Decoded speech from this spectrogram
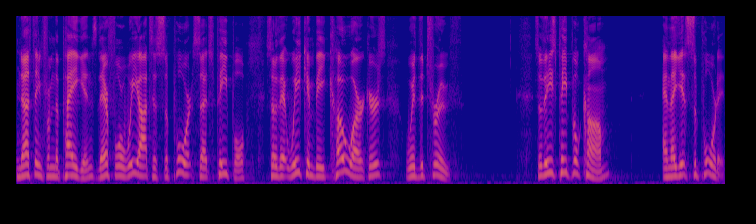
nothing from the pagans, therefore, we ought to support such people so that we can be co workers with the truth. So these people come and they get supported,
